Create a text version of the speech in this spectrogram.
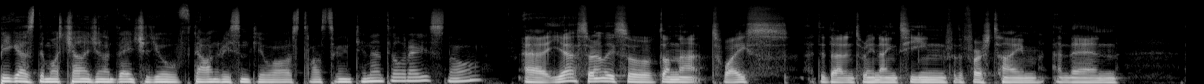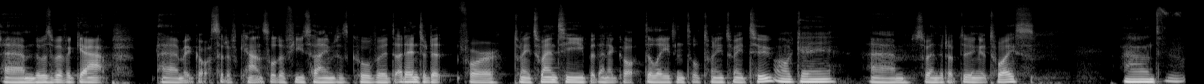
biggest, the most challenging adventure you've done recently was transcontinental race. No? Uh, yeah, certainly. So I've done that twice. I did that in 2019 for the first time, and then um, there was a bit of a gap. Um, it got sort of cancelled a few times with COVID. I'd entered it for 2020, but then it got delayed until 2022. Okay, Um, so I ended up doing it twice. and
